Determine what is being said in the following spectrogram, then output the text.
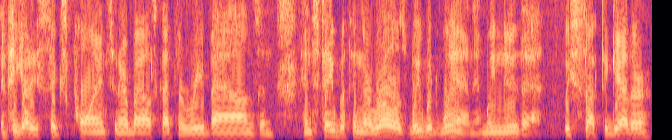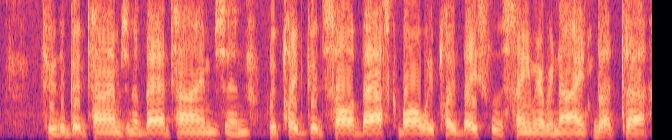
If he got his six points and everybody else got the rebounds and, and stayed within their roles, we would win, and we knew that. We stuck together through the good times and the bad times, and we played good, solid basketball. We played basically the same every night, but uh,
